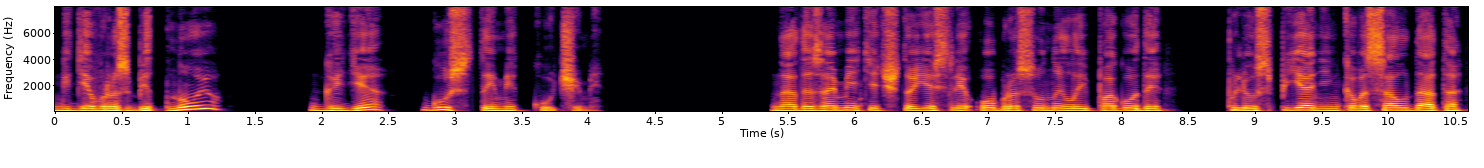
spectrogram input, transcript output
где в разбитную, где густыми кучами. Надо заметить, что если образ унылой погоды плюс пьяненького солдата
